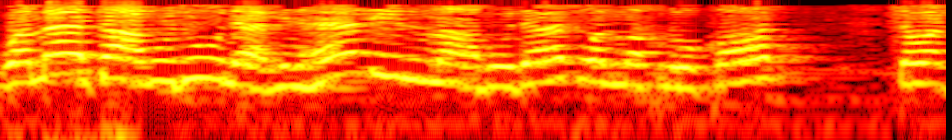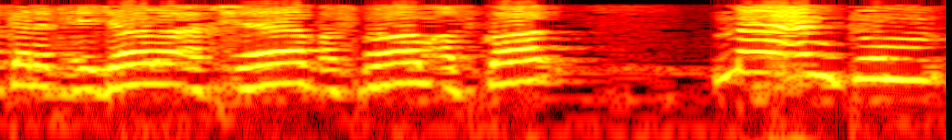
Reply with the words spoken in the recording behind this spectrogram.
وما تعبدون من هذه المعبودات والمخلوقات سواء كانت حجارة أخشاب أصنام أفكار ما أنتم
